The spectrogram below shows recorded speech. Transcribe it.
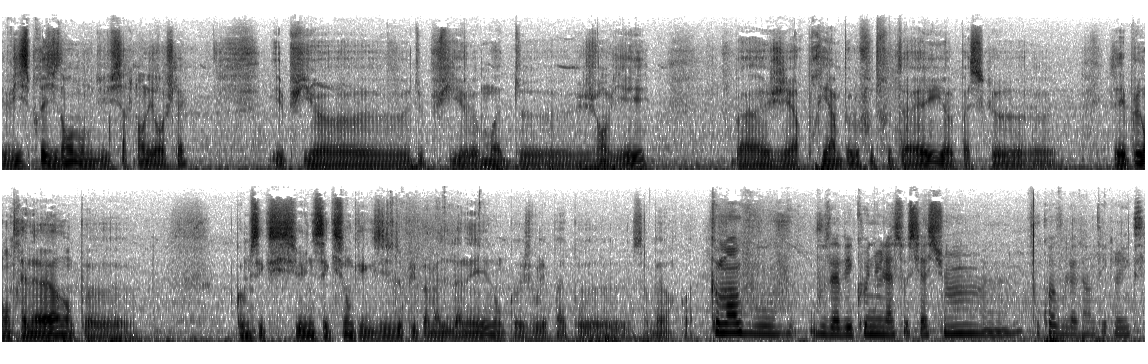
vice-président donc, du Cercle des Rochelais. Et puis euh, depuis le mois de janvier, bah, j'ai repris un peu le foot fauteuil parce que j'avais plus d'entraîneurs. Donc comme c'est une section qui existe depuis pas mal d'années, donc je voulais pas que ça meure. Quoi. Comment vous, vous avez connu l'association Pourquoi vous l'avez intégrée, etc.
